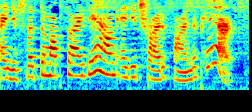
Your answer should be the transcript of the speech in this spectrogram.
and you flip them upside down and you try to find the pairs.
